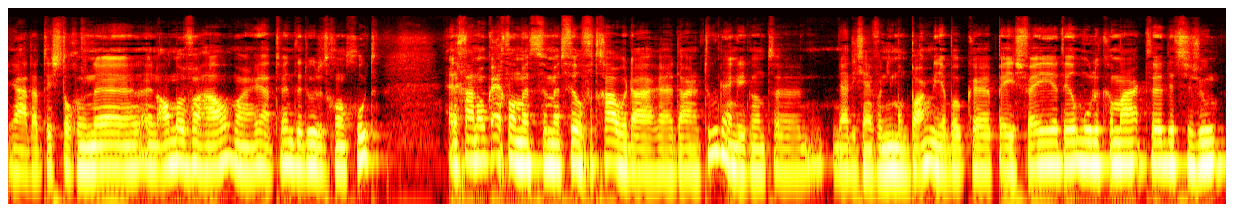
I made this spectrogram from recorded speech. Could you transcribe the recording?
ja, dat is toch een, eh, een ander verhaal. Maar ja, Twente doet het gewoon goed. En gaan ook echt wel met, met veel vertrouwen daar, daar naartoe, denk ik. Want ja, die zijn voor niemand bang. Die hebben ook PSV het heel moeilijk gemaakt dit seizoen.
